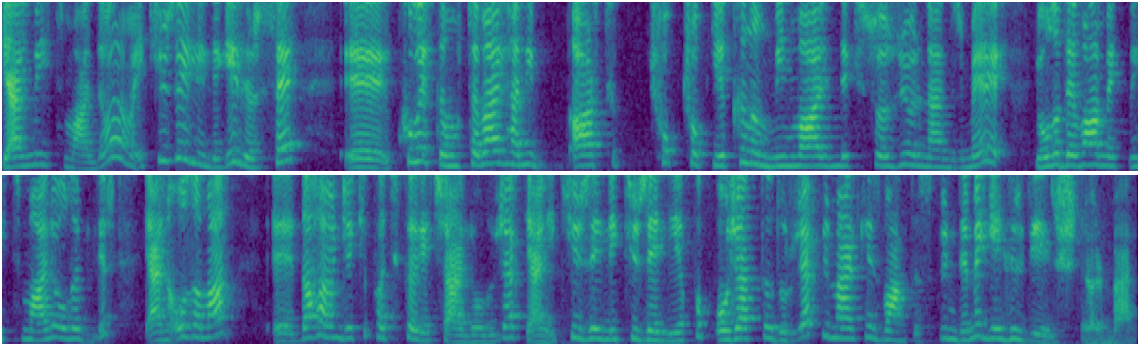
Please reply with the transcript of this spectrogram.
gelme ihtimali de var ama 250 ile gelirse e, kuvvetle muhtemel hani artık çok çok yakınım minvalindeki söz yönlendirmeye yola devam etme ihtimali olabilir. Yani o zaman e, daha önceki patika geçerli olacak. Yani 250-250 yapıp Ocak'ta duracak bir Merkez Bankası gündeme gelir diye düşünüyorum ben.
